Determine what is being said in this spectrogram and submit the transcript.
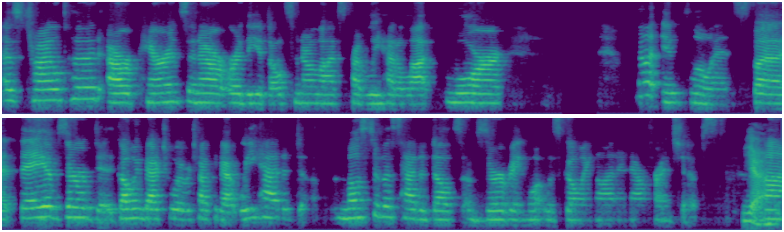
as childhood. Our parents and our or the adults in our lives probably had a lot more not influence but they observed it. Going back to what we were talking about we had most of us had adults observing what was going on in our friendships. Yeah.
